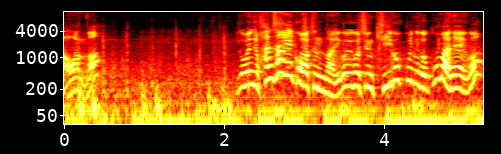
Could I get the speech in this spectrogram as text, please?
나왔나? 이거 왠지 환상일 것 같은다. 이거 이거 지금 길 걷고 있는 거 꿈 아니야 이거?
